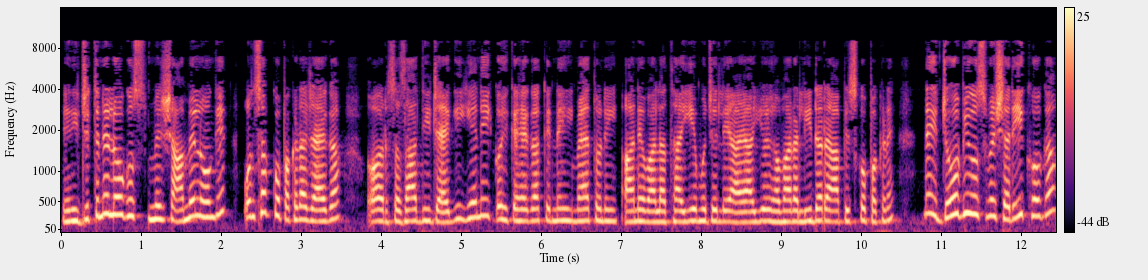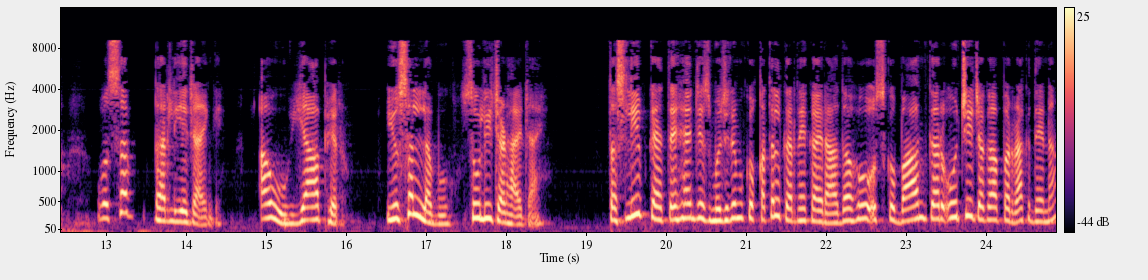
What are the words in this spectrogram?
یعنی جتنے لوگ اس میں شامل ہوں گے، ان سب کو پکڑا جائے گا اور سزا دی جائے گی۔ یہ نہیں کوئی کہے گا کہ نہیں، میں تو نہیں آنے والا تھا، یہ مجھے لے آیا، یہ ہمارا لیڈر ہے، آپ اس کو پکڑے نہیں، جو بھی اس میں شریک ہوگا، وہ سب دھر لیے جائیں گے۔ او، یا پھر یوسل لبو سولی چڑھائے جائیں۔ تسلیب کہتے ہیں، جس مجرم کو قتل کرنے کا ارادہ ہو، اس کو باندھ کر اونچی جگہ پر رکھ دینا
